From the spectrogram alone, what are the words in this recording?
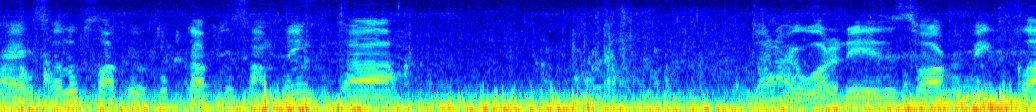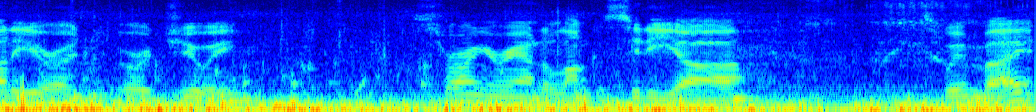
Okay, so it looks like we've hooked up to something. Uh, don't know what it is. It's either a big floody or a, or a jewie. It's throwing around a Lunker City uh, swim bait.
